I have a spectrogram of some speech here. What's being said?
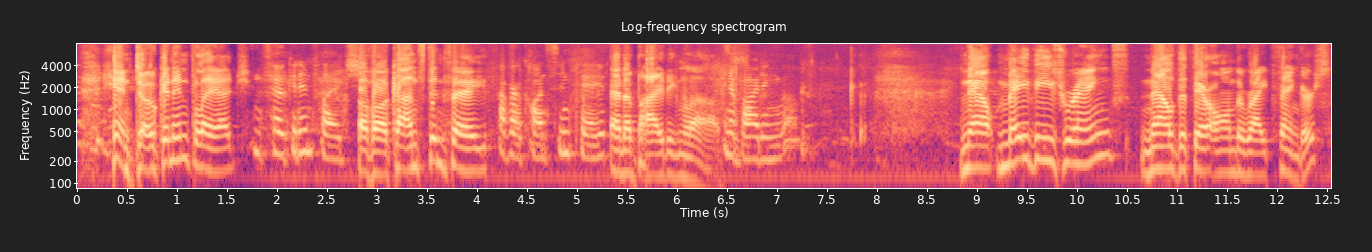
in token and pledge in token and pledge of our constant faith of our constant faith and abiding love. and abiding love. Now, may these rings, now that they're on the right fingers,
